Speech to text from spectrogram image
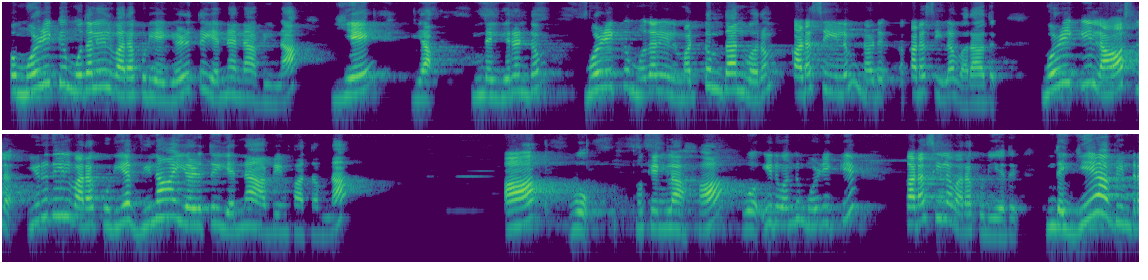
இப்போ மொழிக்கு முதலில் வரக்கூடிய எழுத்து என்னென்ன அப்படின்னா ஏ யா. இந்த இரண்டும் மொழிக்கு முதலில் மட்டும்தான் வரும் கடைசியிலும் நடு கடைசியில வராது. மொழிக்கு லாஸ்ட்ல இறுதியில் வரக்கூடிய வினா எழுத்து என்ன அப்படின்னு பார்த்தோம்னா ஆ ஓ. ஓகேங்களா? ஆ ஓ. இது வந்து மொழிக்கு கடைசியில வரக்கூடியது. இந்த ஏ அப்படின்ற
